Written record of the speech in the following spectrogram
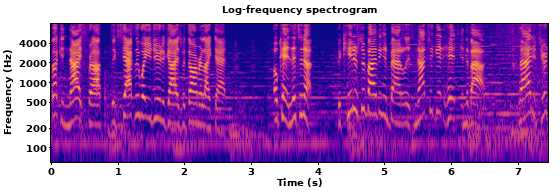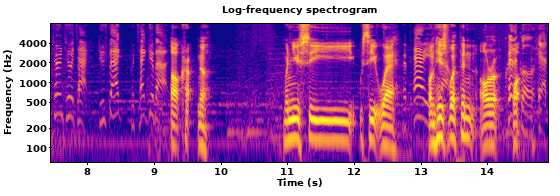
Fucking nice, bro. It's exactly what you do to guys with armor like that. Okay, listen up. The key to surviving in battle is not to get hit in the bow. Clyde, it's your turn to attack. Douchebag, protect your bow. Oh crap, no. When you see see it where? On his weapon or Critical what? hit.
